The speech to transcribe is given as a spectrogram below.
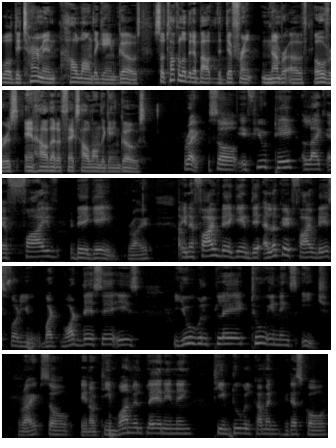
will determine how long the game goes. So, talk a little bit about the different number of overs and how that affects how long the game goes. Right. So if you take like a five day game, right? In a five day game, they allocate five days for you. But what they say is you will play two innings each, right? So, you know, team one will play an inning, team two will come and hit a score.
